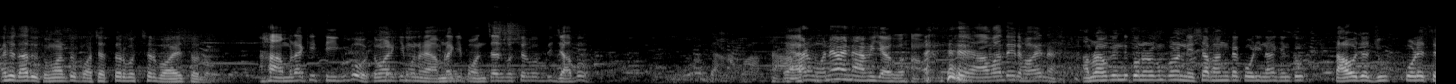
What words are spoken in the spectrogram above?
আচ্ছা দাদু তোমার তো পঁচাত্তর বছর বয়স হলো। আমরা কি টিকবো? তোমার কি মনে হয় আমরা কি পঞ্চাশ বছর অবধি যাব? আমার মনে হয় না আমি যাব। আমাদের হয় না। আমরাও কিন্তু কোনো রকম কোনো নেশা ভাঙটা করি না কিন্তু তাও যা যুগ পড়েছে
